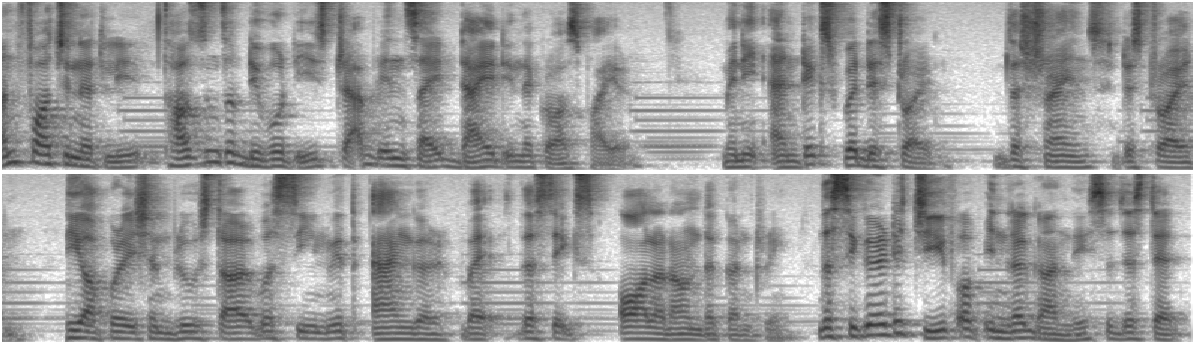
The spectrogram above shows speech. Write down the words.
Unfortunately, thousands of devotees trapped inside died in the crossfire. Many antiques were destroyed, the shrines destroyed. The Operation Blue Star was seen with anger by the Sikhs all around the country. The security chief of Indira Gandhi suggested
